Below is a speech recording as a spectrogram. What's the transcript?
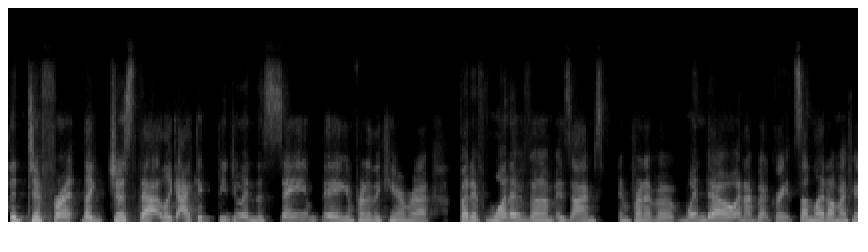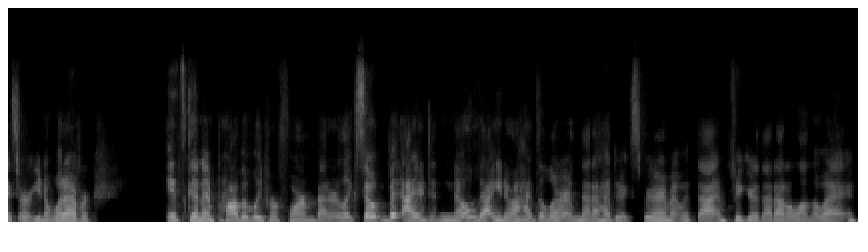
the different like just that like i could be doing the same thing in front of the camera but if one of them is i'm in front of a window and i've got great sunlight on my face or you know whatever it's going to probably perform better. Like, so, but I didn't know that, you know, I had to learn that. I had to experiment with that and figure that out along the way.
